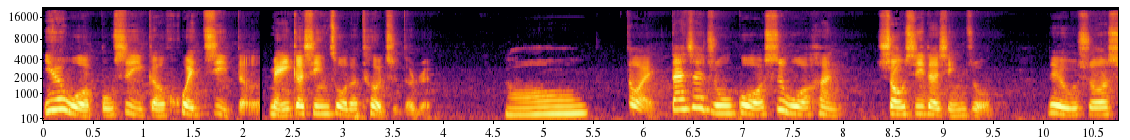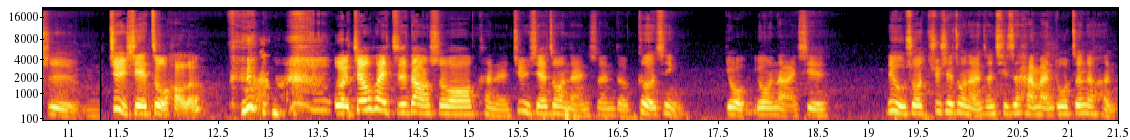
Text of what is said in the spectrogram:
因为我不是一个会记得每一个星座的特质的人。哦。对，但是如果是我很熟悉的星座，例如说是巨蟹座，好了，我就会知道说，可能巨蟹座男生的个性有有哪一些。例如说，巨蟹座男生其实还蛮多，真的很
